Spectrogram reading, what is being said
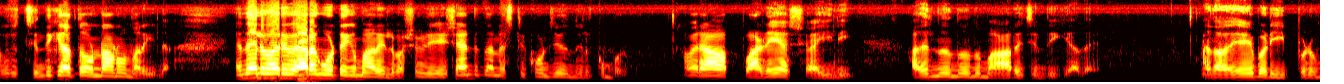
കുറിച്ച് ചിന്തിക്കാത്തതുകൊണ്ടാണോ എന്നറിയില്ല. എന്തായാലും അവർ വേറെ അങ്ങോട്ടേക്ക് മാറിയില്ല. പക്ഷേ ഏഷ്യാനെറ്റിൽ തന്നെ സ്റ്റിക്ക് ഓൺ ചെയ്ത് നിൽക്കുമ്പോൾ അവർ ആ പഴയ ശൈലി അതിൽ നിന്നൊന്നും മാറി ചിന്തിക്കാതെ അത് അതേപടി ഇപ്പോഴും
